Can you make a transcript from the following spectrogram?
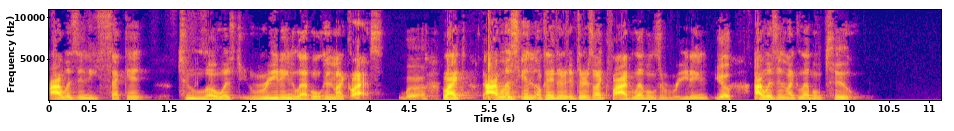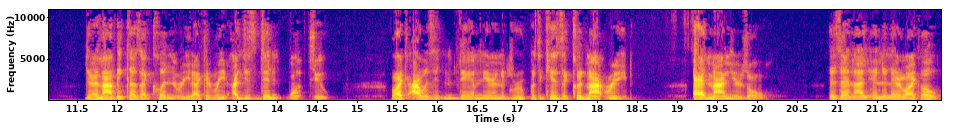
I was in the second to lowest reading level in my class. bruh. Like I was in okay, there, if there's like five levels of reading, yo, I was in like level two. Yeah, not because I couldn't read, I could read. I just didn't want to. Like I was in, damn near in the group with the kids that could not read at nine years old. Is that nine? And then they're like, "Oh,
